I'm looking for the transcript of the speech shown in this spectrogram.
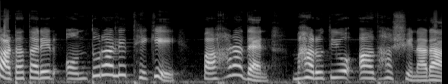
কাটাতারের অন্তরালে থেকে পাহারা দেন ভারতীয় আধা সেনারা।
